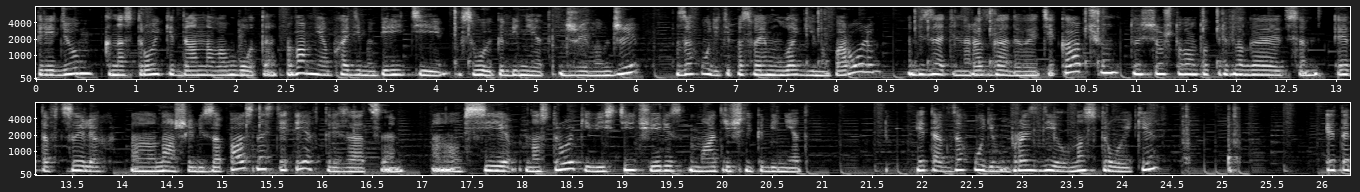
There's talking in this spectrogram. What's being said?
перейдем к настройке данного бота. Вам необходимо перейти в свой кабинет GMMG, заходите по своему логину, паролю, обязательно разгадываете капчу, то есть все, что вам тут предлагается, это в целях э, нашей безопасности и авторизации. Э, все настройки вести через матричный кабинет. Итак, заходим в раздел «Настройки». Это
